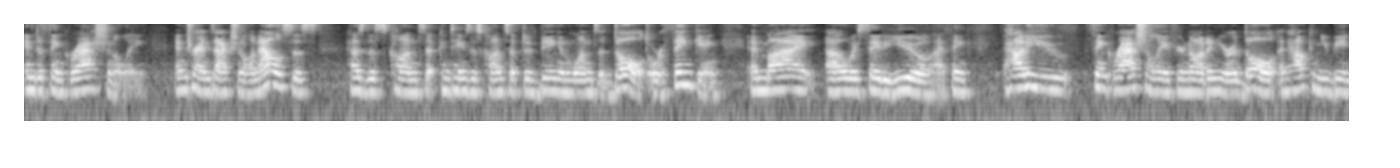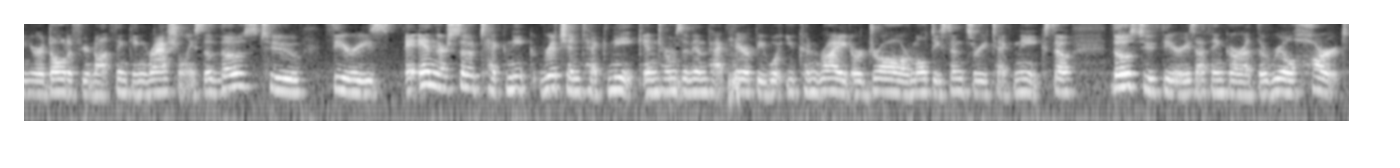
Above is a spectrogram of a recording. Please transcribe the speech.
and to think rationally. And transactional analysis has this concept, contains this concept of being in one's adult or thinking. And my, I always say to you, I think, how do you think rationally if you're not in your adult? And how can you be in your adult if you're not thinking rationally? So those two theories, and they're so technique rich in technique in terms of impact therapy, what you can write or draw or multisensory technique. So those two theories, I think, are at the real heart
